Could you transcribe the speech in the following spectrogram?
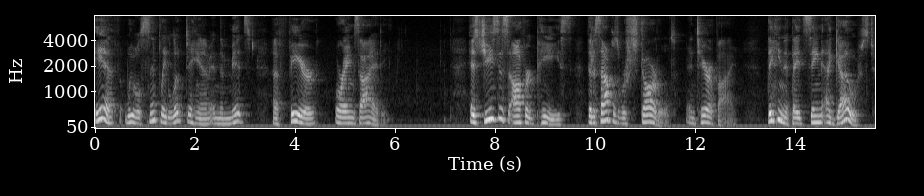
if we will simply look to him in the midst of fear or anxiety. As Jesus offered peace, the disciples were startled and terrified, thinking that they'd seen a ghost.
